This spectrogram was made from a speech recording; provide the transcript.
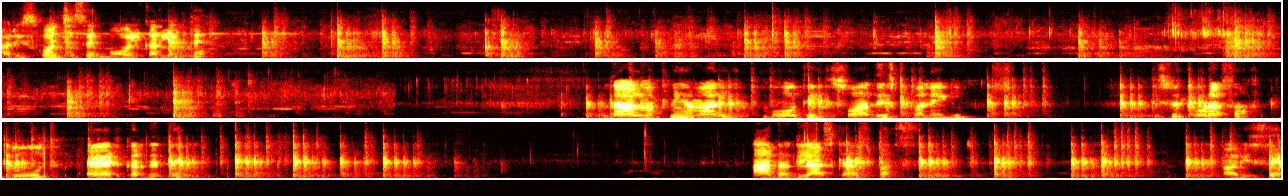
और इसको अच्छे से बॉईल कर लेते हैं। दाल मखनी हमारी बहुत ही स्वादिष्ट बनेगी। इसमें थोड़ा सा दूध ऐड कर देते हैं। आधा गिलास के आसपास। और इसे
